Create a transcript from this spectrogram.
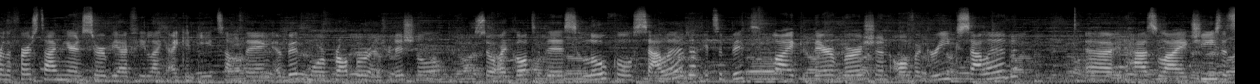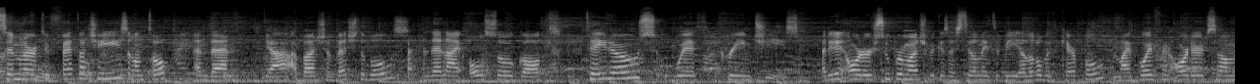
For the first time here in Serbia, I feel like I can eat something a bit more proper and traditional. So I got this local salad. It's a bit like their version of a Greek salad. Uh, it has like cheese that's similar to feta cheese on top and then yeah, a bunch of vegetables. And then I also got potatoes with cream cheese. I didn't order super much because I still need to be a little bit careful. My boyfriend ordered some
